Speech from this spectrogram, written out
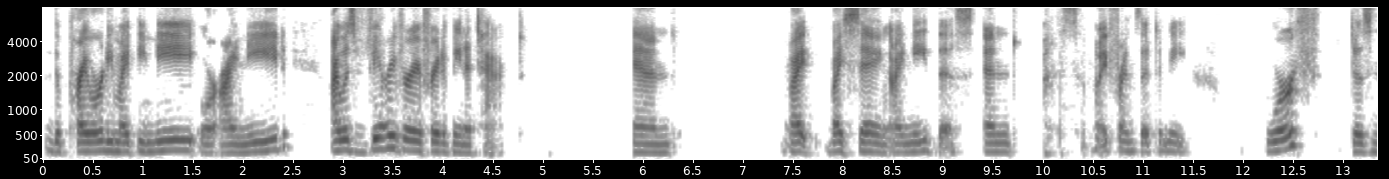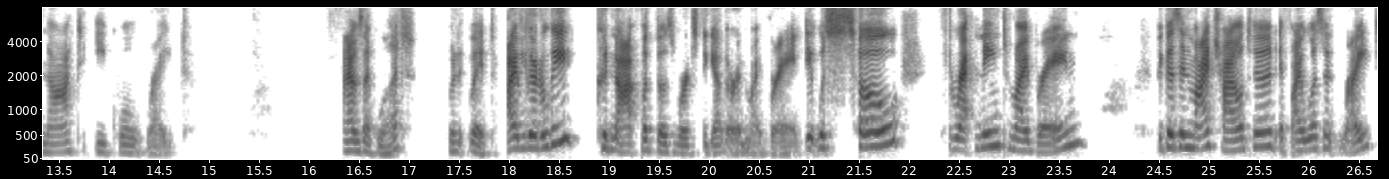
The priority might be me or I need. I was very very afraid of being attacked, and by by saying I need this. And my friend said to me, worth does not equal right. And I was like, what? Wait, wait. I literally could not put those words together in my brain. It was so threatening to my brain because in my childhood, if I wasn't right,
